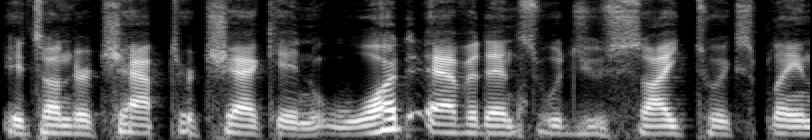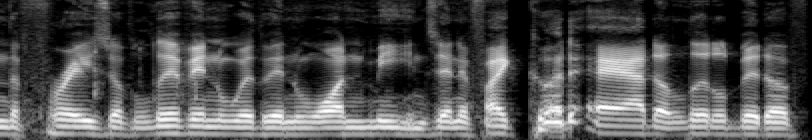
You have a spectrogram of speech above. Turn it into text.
it's under chapter check-in what evidence would you cite to explain the phrase of living within one means and if i could add a little bit of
